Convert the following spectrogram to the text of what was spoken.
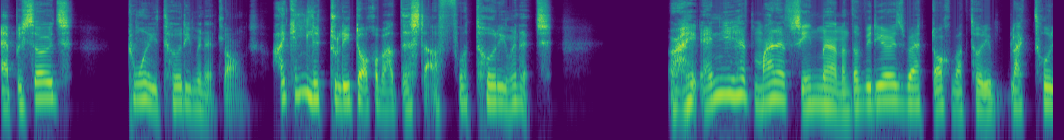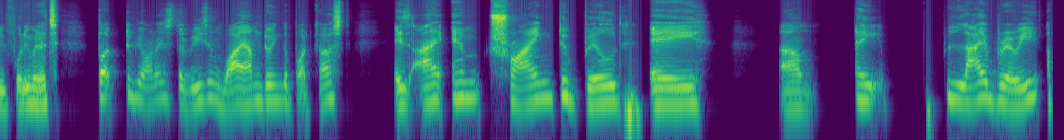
episodes 20, 30 minutes long. I can literally talk about this stuff for 30 minutes. All right. And you have might have seen my another videos where I talk about 30, like 30, 40 minutes. But to be honest, the reason why I'm doing the podcast is I am trying to build a um a library, a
